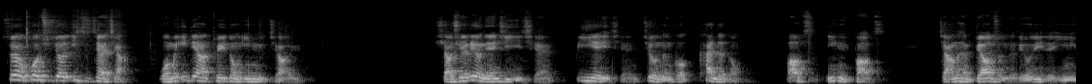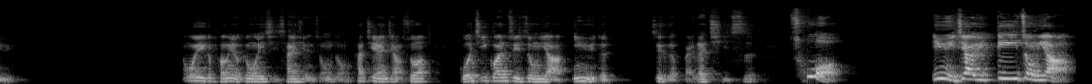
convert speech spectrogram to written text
所以我过去就一直在讲，我们一定要推动英语教育，小学六年级以前毕业以前就能够看得懂报纸，英语报纸。讲的很标准的流利的英语。我有一个朋友跟我一起参选总统，他竟然讲说国际观最重要，英语的这个摆在其次。错，英语教育第一重要。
